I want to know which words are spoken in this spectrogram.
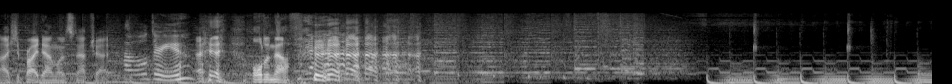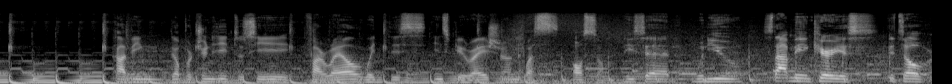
I should probably download Snapchat. How old are you? Old enough. Having the opportunity to see Pharrell with this inspiration was awesome. He said, when you stop being curious, it's over.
